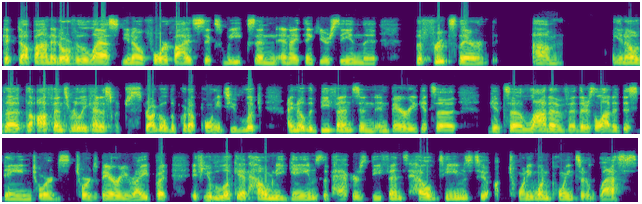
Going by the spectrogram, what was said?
picked up on it over the last, you know, four, five, six weeks, and and I think you're seeing the the fruits there. Um, you know, the the offense really kind of struggled to put up points. You look, I know the defense and and Barry gets a gets a lot of there's a lot of disdain towards towards Barry, right? But if you look at how many games the Packers defense held teams to uh, 21 points or less,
